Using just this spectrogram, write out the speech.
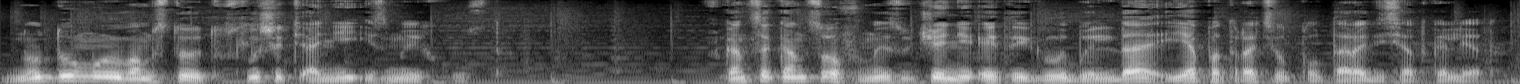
Ну, думаю, вам стоит услышать о ней из моих уст. В конце концов, на изучение этой глыбы льда я потратил полтора десятка лет –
